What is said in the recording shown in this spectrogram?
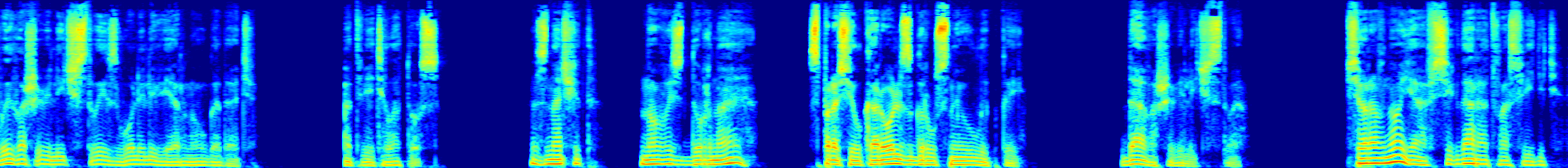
вы, ваше величество, изволили верно угадать», — ответил Атос. «Значит, новость дурная?» — спросил король с грустной улыбкой. Да, Ваше Величество. Все равно я всегда рад вас видеть.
